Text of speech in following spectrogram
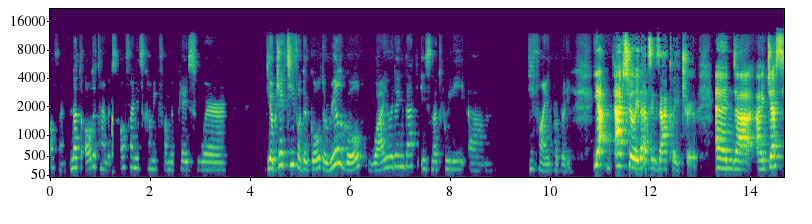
often, not all the time, but often it's coming from a place where the objective or the goal, the real goal, why you're doing that, is not really um, defined properly. Yeah, actually, that's exactly true. And uh, I just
